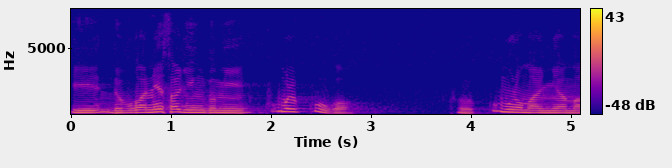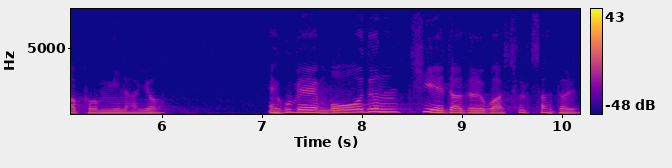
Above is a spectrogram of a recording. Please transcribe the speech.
이 느부갓네살 임금이 꿈을 꾸고 그 꿈으로 말미암아 번민하여 애굽의 모든 지혜자들과 술사들,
